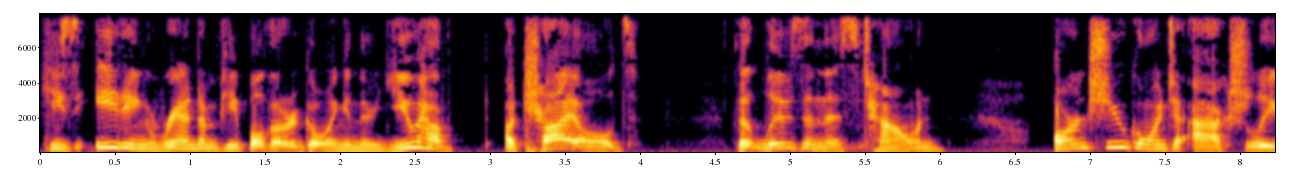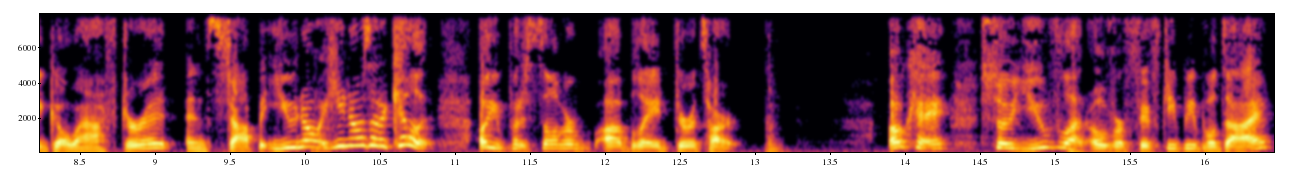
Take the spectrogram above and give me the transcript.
He's eating random people that are going in there. You have a child that lives in this town. Aren't you going to actually go after it and stop it? You know he knows how to kill it. Oh, you put a silver uh, blade through its heart. Okay, so you've let over 50 people die.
